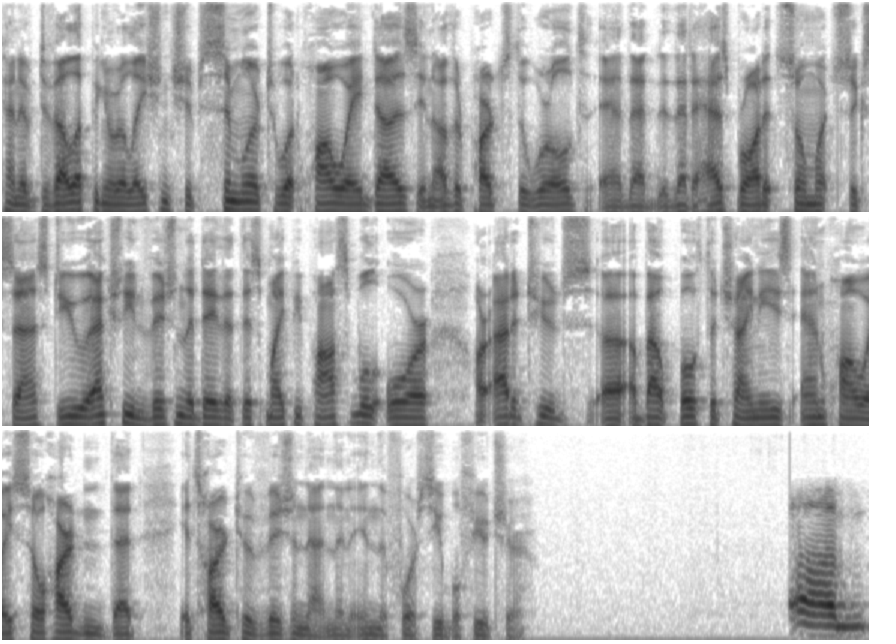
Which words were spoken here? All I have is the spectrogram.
kind of developing a relationship similar to what Huawei does in other parts of the world uh, that that has brought it so much success? Do you actually envision the day that this might be possible, or are attitudes uh, about both the Chinese and Huawei so hardened that it's hard to envision that in the, in the foreseeable future? Um,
